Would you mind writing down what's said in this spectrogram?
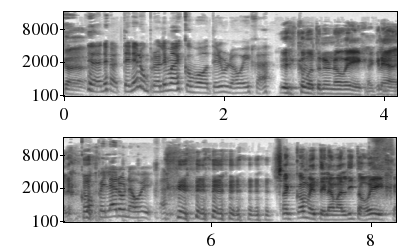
No, tener un problema es como tener una oveja. Es como tener una oveja, claro. Como pelar una oveja. ya cómete la maldita oveja.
